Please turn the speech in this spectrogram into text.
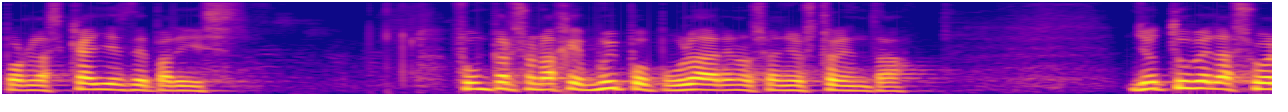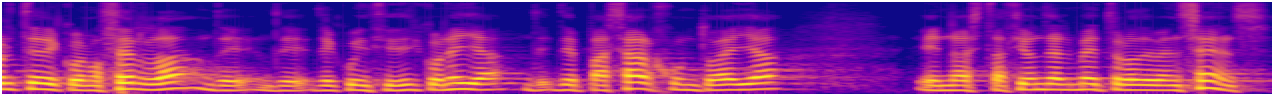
por las calles de París. Fue un personaje muy popular en los años 30. Yo tuve la suerte de conocerla, de, coincidir con ella, de, pasar junto a ella en la estación del metro de Vincennes,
